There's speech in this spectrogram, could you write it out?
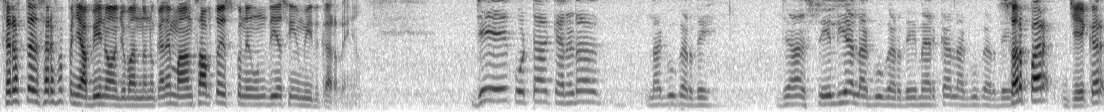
ਸਿਰਫ ਤੇ ਸਿਰਫ ਪੰਜਾਬੀ ਨੌਜਵਾਨਾਂ ਨੂੰ ਕਹਿੰਦੇ, ਮਾਨ ਸਾਹਿਬ ਤੋਂ ਇਸ ਕਾਨੂੰਨ ਦੀ ਅਸੀਂ ਉਮੀਦ ਕਰ ਰਹੇ ਹਾਂ। ਜੇ ਇਹ ਕੋਟਾ ਕੈਨੇਡਾ ਲਾਗੂ ਕਰਦੇ ਜਾਂ ਆਸਟ੍ਰੇਲੀਆ ਲਾਗੂ ਕਰਦੇ ਅਮਰੀਕਾ ਲਾਗੂ ਕਰਦੇ। ਸਰ ਪਰ ਜੇਕਰ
